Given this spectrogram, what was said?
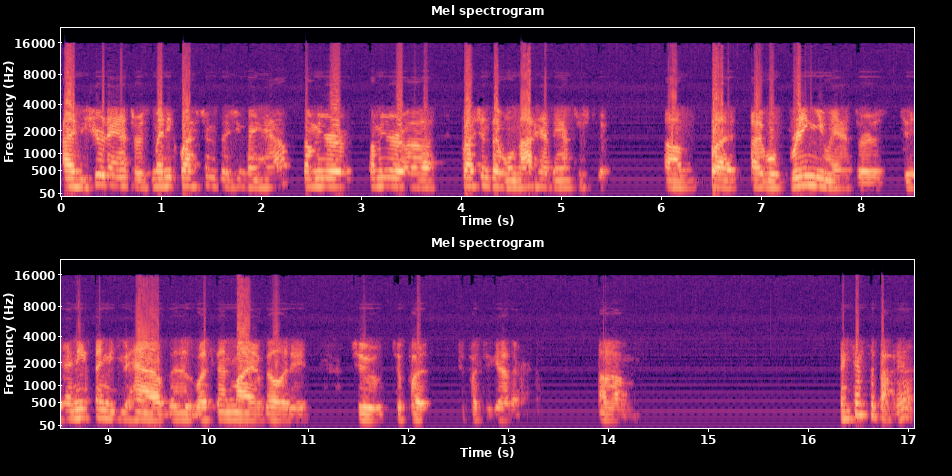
I, am here to answer as many questions as you may have. Some of your, some of your uh, questions I will not have answers to. Um, but I will bring you answers to anything that you have that is within my ability to to put to put together. Um, I think that's about it.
